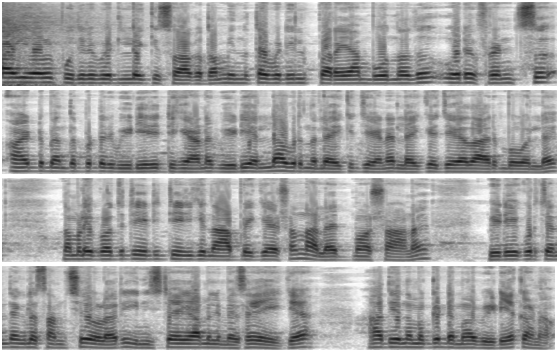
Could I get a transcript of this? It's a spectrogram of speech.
ഹായ് ഓൾ പുതിയൊരു വീഡിയോയിലേക്ക് സ്വാഗതം. ഇന്നത്തെ വീഡിയോയിൽ പറയാൻ പോകുന്നത് ഒരു ഫ്രണ്ട്സ് ആയിട്ട് ബന്ധപ്പെട്ട ഒരു വീഡിയോ എഡിറ്റിംഗ് ആണ്. വീഡിയോ എല്ലാവരും ഒന്ന് ലൈക്ക് ചെയ്യണം. ലൈക്ക് ചെയ്യാതെ ആരും പോകല്ലേ നമ്മൾ ഈ പ്രൊജക്റ്റ് എഡിറ്റ് ചെയ്തിരിക്കുന്ന ആപ്ലിക്കേഷൻ അലൈറ്റ് മോഷാണ് ആണ് വീഡിയോയെക്കുറിച്ച് എന്തെങ്കിലും സംശയമുള്ളവർ ഇൻസ്റ്റാഗ്രാമിൽ മെസ്സേജ് അയക്കുക ആദ്യം നമുക്ക് ഡെമോ വീഡിയോ കാണാം.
